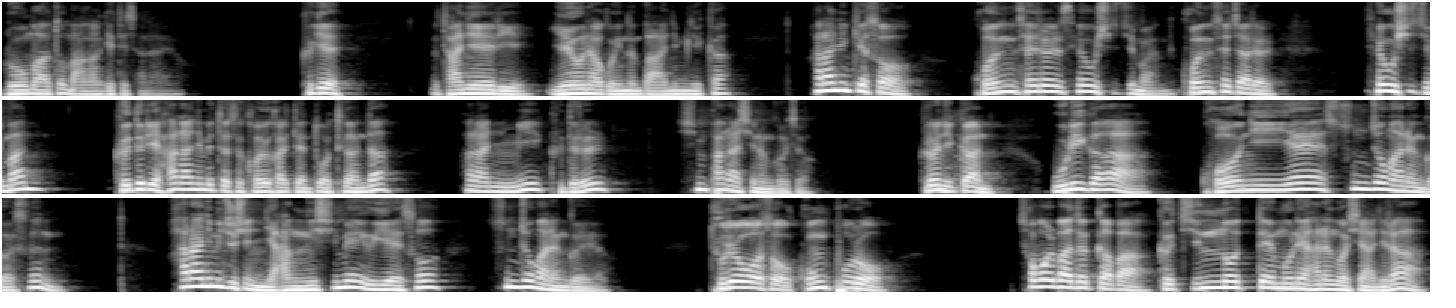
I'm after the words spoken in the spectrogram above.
로마도 망하게 되잖아요. 그게 다니엘이 예언하고 있는 바 아닙니까? 하나님께서 권세를 세우시지만 권세자를 세우시지만 그들이 하나님의 뜻을 거역할 땐 또 어떻게 한다? 하나님이 그들을 심판하시는 거죠. 그러니까 우리가 권위에 순종하는 것은 하나님이 주신 양심에 의해서 순종하는 거예요. 두려워서 공포로 처벌받을까봐 그 진노 때문에 하는 것이 아니라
